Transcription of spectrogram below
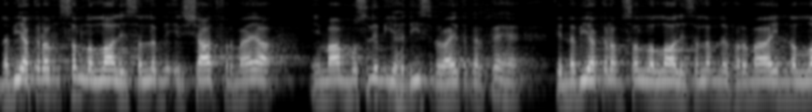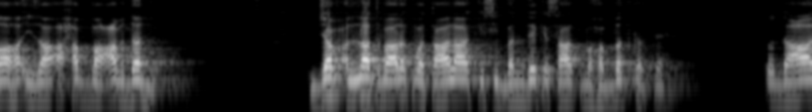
نبی اکرم صلی اللہ علیہ وسلم نے ارشاد فرمایا، امام مسلم یہ حدیث روایت کرتے ہیں کہ نبی اکرم صلی اللہ علیہ وسلم نے فرمایا، ان اللہ اذا احب عبدن جب اللہ تبارک و تعالیٰ کسی بندے کے ساتھ محبت کرتے ہیں، تو دا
